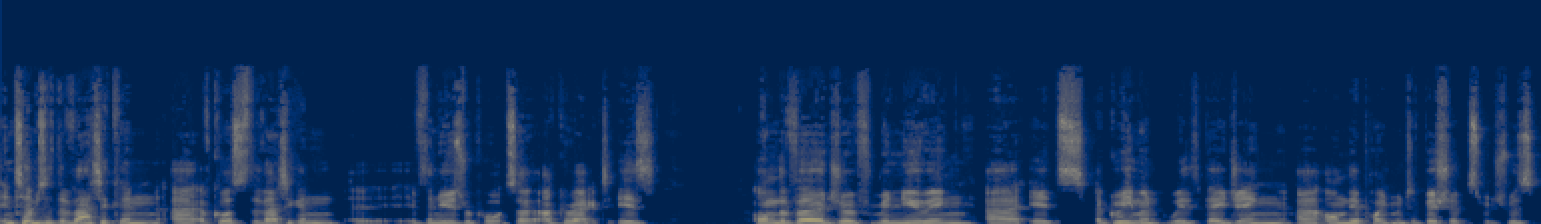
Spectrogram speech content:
in terms of the Vatican, uh, of course, the Vatican, uh, if the news reports are, are, correct, is on the verge of renewing its agreement with Beijing on the appointment of bishops, which was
